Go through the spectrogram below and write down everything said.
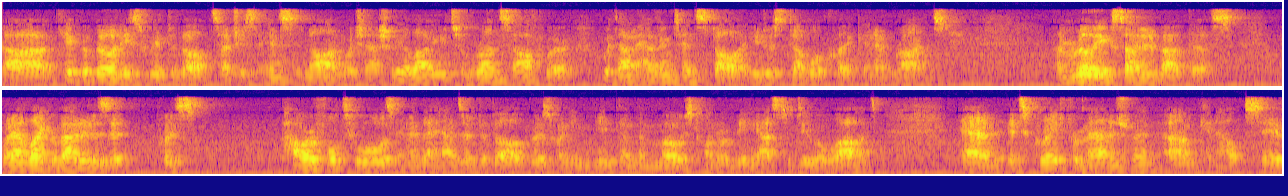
uh, capabilities we've developed, such as Instant On, which actually allow you to run software without having to install it. You just double click and it runs. I'm really excited about this. What I like about it is it puts powerful tools into the hands of developers when you need them the most, when we're being asked to do a lot and it's great for management, um, can help save,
